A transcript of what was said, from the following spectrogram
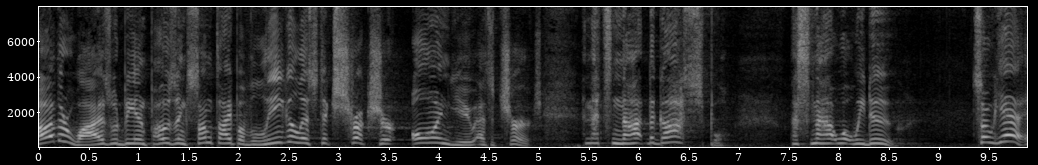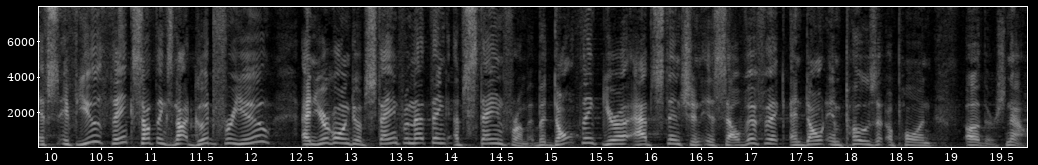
otherwise would be imposing some type of legalistic structure on you as a church. And that's not the gospel. That's not what we do. So, yeah, if, if you think something's not good for you and you're going to abstain from that thing, abstain from it. But don't think your abstention is salvific and don't impose it upon others. Now,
